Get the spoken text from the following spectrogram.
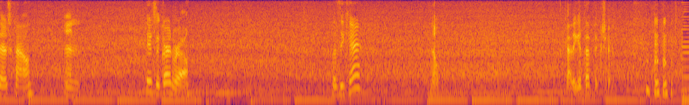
There's Kyle. And here's the guardrail. Does he care? Nope. Gotta get that picture.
